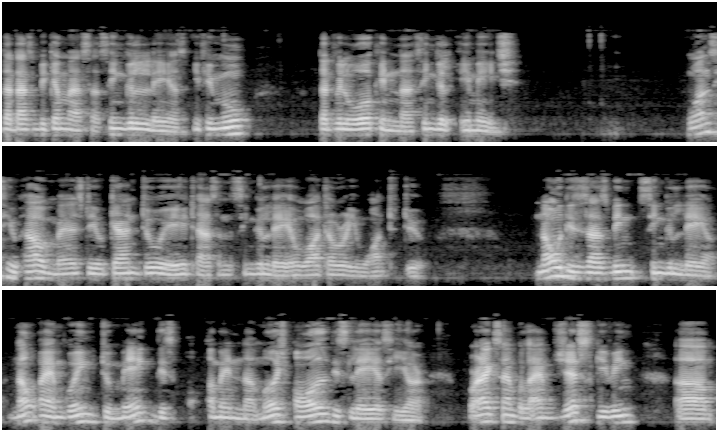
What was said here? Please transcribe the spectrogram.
that has become as a single layers. If you move, that will work in a single image. Once you have merged, you can do it as a single layer, whatever you want to do. Now this has been single layer. Now I am going to make this, I mean uh, merge all these layers here. For example, I am just giving, um,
